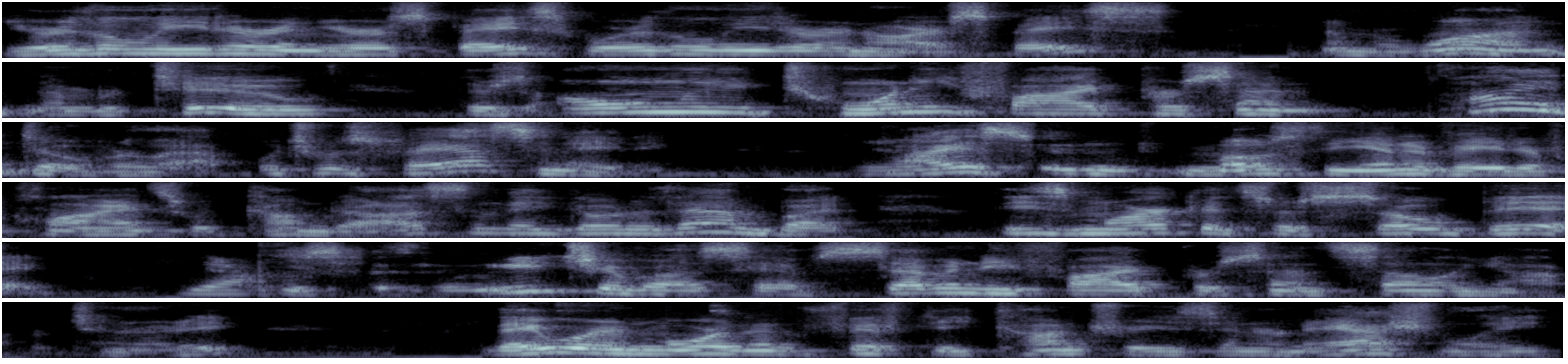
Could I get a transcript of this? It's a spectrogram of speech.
You're the leader in your space, we're the leader in our space, number one. Number two, there's only 25% client overlap, which was fascinating. Yeah. I assumed most of the innovative clients would come to us and they'd go to them, but these markets are so big. Yeah. So each of us have 75% selling opportunity. They were in more than 50 countries internationally.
